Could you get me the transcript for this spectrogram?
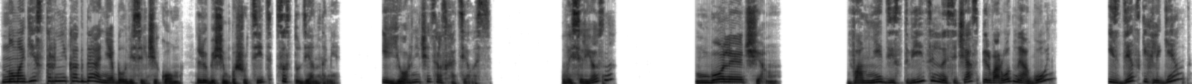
но магистр никогда не был весельчаком, любящим пошутить со студентами и ерничать расхотелось. «Вы серьезно?» «Более чем». «Во мне действительно сейчас первородный огонь? Из детских легенд?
